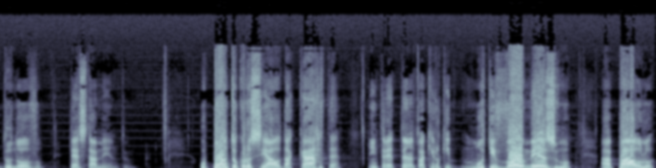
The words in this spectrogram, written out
do Novo Testamento. O ponto crucial da carta Entretanto, aquilo que motivou mesmo a Paulo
